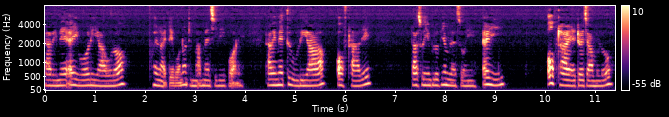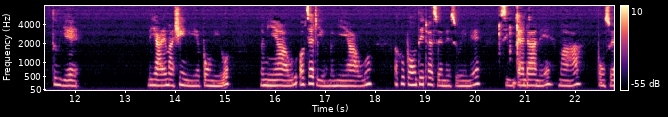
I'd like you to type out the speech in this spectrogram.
ဒါပေမဲ့အဲ့ဒီ wall layer ကိုတော့ဖွင့်လိုက်တယ်ပေါ့နော်ဒီမှာအမှန်ကြီးလေးပေါ်နေဒါပေမဲ့သူ့ layer off ထားတယ်ဒါဆိုရင်ဘယ်လိုဖြစ်မလဲဆိုရင်အဲ့ဒီ off ထားတဲ့အတွက်ကြောင့်မလို့သူ့ရဲ့ layer ထဲမှာရှိနေတဲ့ပုံတွေကိုမမြင်ရဘူး object တွေကိုမမြင်ရဘူးအခုပုံသေးထပ်ဆွဲမယ်ဆိုရင်လည်း C enter နဲ့မှာပုံဆွဲ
